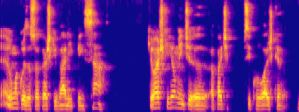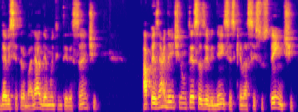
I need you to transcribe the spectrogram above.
é uma coisa só que eu acho que vale pensar, que eu acho que realmente a parte psicológica deve ser trabalhada, é muito interessante. Apesar de a gente não ter essas evidências que ela se sustente,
